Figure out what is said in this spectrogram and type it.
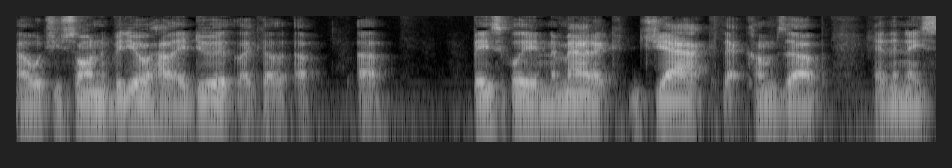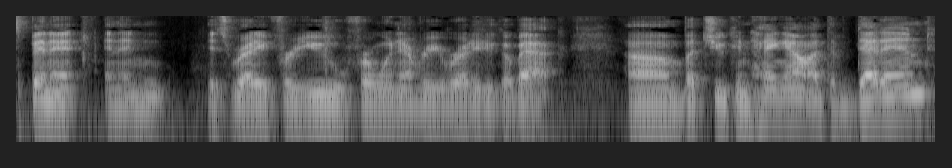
uh, which you saw in the video how they do it, like a, a, a basically a pneumatic jack that comes up and then they spin it and then it's ready for you for whenever you're ready to go back. Um, but you can hang out at the dead end.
